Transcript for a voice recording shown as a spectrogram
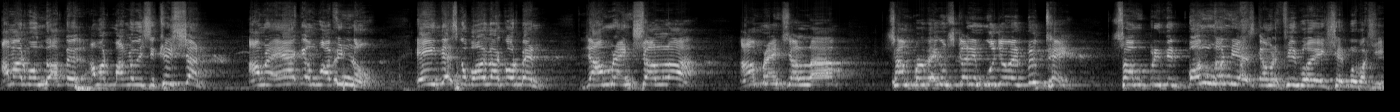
আমার বন্ধু আপনি, আমার বাংলাদেশি খ্রিস্টান। আমরা এক এবং অভিন্ন। এই দেশকে বদলা করবেন যে আমরা ইনশাল্লাহ আমরা ইনশাল্লাহ সাম্প্রদায়িক উস্কানি গুজবের বিরুদ্ধে সম্প্রীতির বন্ধন নিয়ে আজকে আমরা ফিরবো এই শেরপুরবাসী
